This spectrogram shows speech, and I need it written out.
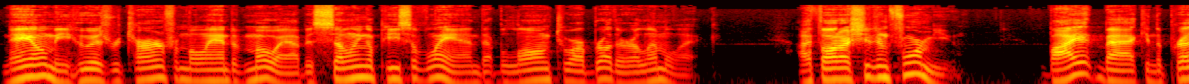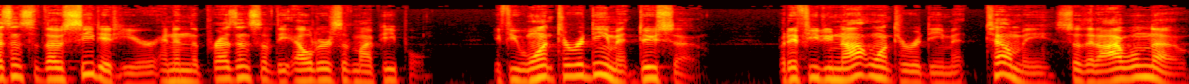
Naomi, who has returned from the land of Moab, is selling a piece of land that belonged to our brother Elimelech. I thought I should inform you. Buy it back in the presence of those seated here and in the presence of the elders of my people. If you want to redeem it, do so. But if you do not want to redeem it, tell me so that I will know,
